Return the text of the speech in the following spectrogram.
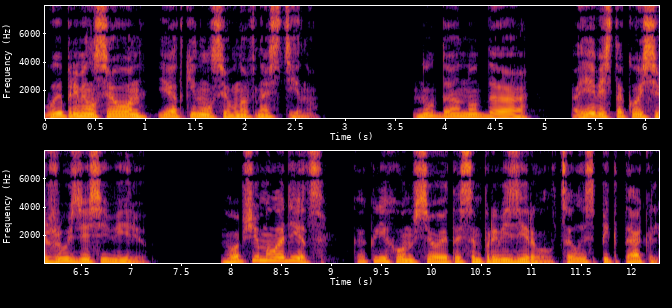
Выпрямился он и откинулся вновь на стену. «Ну да, ну да. А я весь такой сижу здесь и верю. Ну вообще молодец. Как лихо он все это симпровизировал. Целый спектакль.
